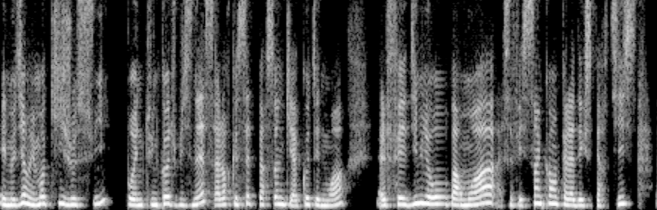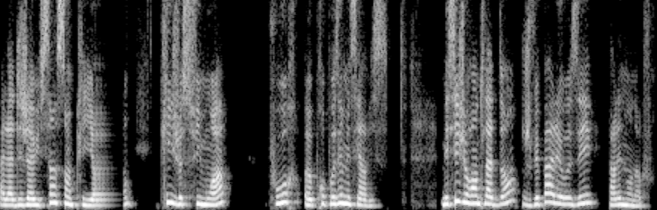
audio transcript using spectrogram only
et me dire, mais moi, qui je suis pour une, coach business, alors que cette personne qui est à côté de moi, elle fait 10 000 euros par mois, ça fait 5 ans qu'elle a d'expertise, elle a déjà eu 500 clients. Qui je suis moi pour euh, proposer mes services? Mais si je rentre là-dedans, je ne vais pas aller oser parler de mon offre.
